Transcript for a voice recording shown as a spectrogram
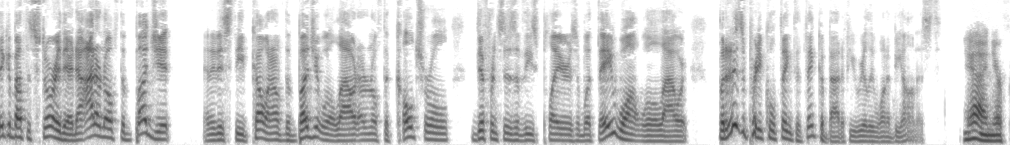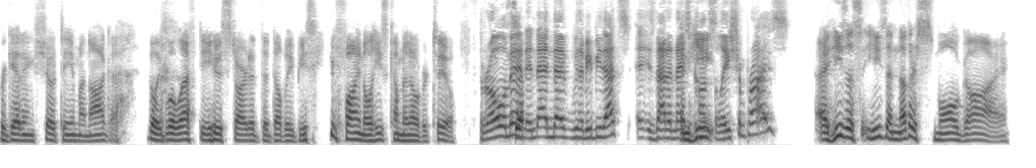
Think about the story there. Now, I don't know if the budget and it is Steve Cohen. I don't know if the budget will allow it. I don't know if the cultural differences of these players and what they want will allow it. But it is a pretty cool thing to think about if you really want to be honest. Yeah, and you're forgetting Shota Imanaga, like the lefty who started the WBC final. He's coming over too. Throw him so, in, and then that, maybe that's is that a nice he, consolation prize? Uh, he's a he's another small guy,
